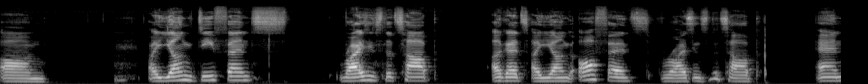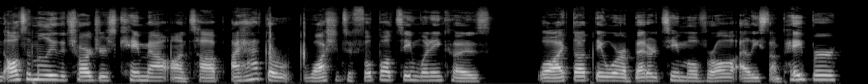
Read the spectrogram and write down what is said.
Um, a young defense rising to the top against a young offense rising to the top. And ultimately, the Chargers came out on top. I had the Washington football team winning because, well, I thought they were a better team overall, at least on paper.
